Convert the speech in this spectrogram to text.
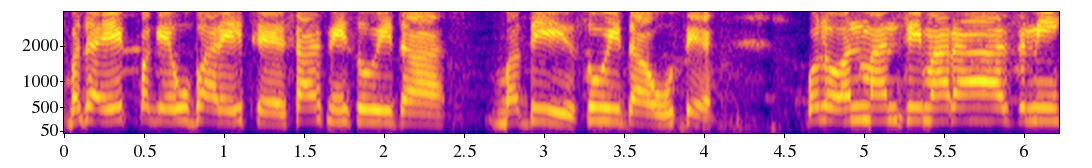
બધા એક પગે ઊભા રહે છે. સાસની સુવિધા, બધી સુવિધાઓ છે. બોલો, હનુમાનજી મહારાજની.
